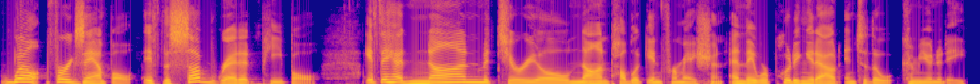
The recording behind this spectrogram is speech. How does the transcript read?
Well, for example, if the subreddit people if they had non material, non public information and they were putting it out into the community,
